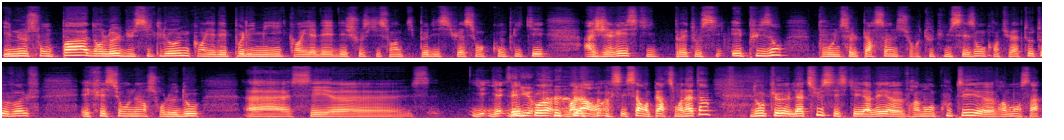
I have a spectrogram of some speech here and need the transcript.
ils ne sont pas dans l'œil du cyclone quand il y a des polémiques, quand il y a des, choses qui sont un petit peu des situations compliquées à gérer, ce qui peut être aussi épuisant pour une seule personne sur toute une saison quand tu as Toto Wolf et Christian Horner sur le dos. Euh, c'est euh, il y a, quoi Voilà, c'est ça, on perd son latin. Donc euh, là-dessus, c'est ce qui avait euh, vraiment coûté euh, vraiment sa,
